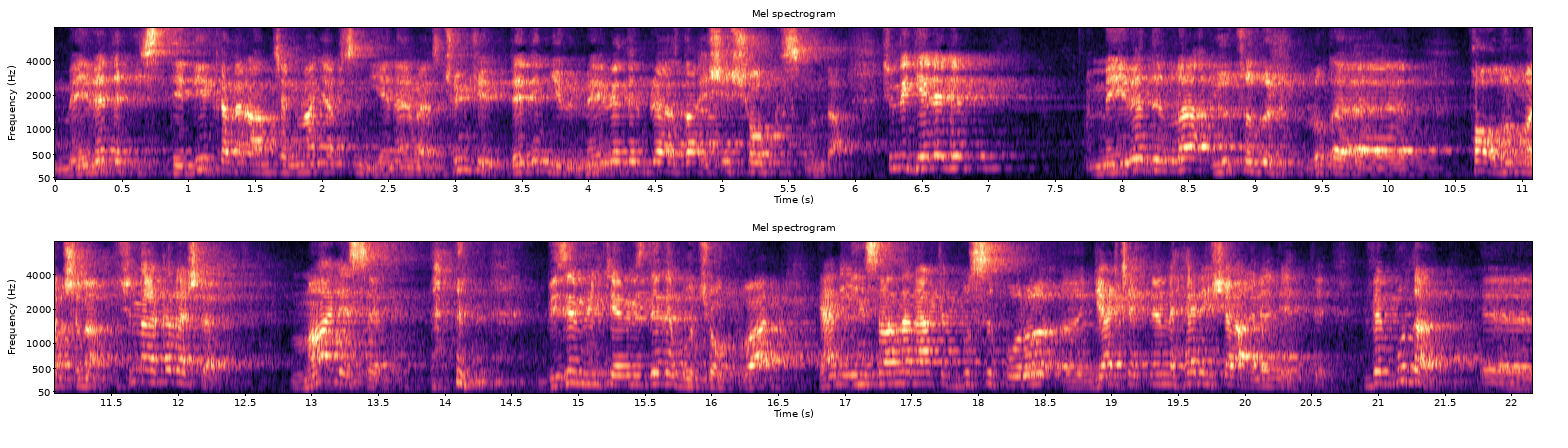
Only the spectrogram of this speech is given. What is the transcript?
Mayweather istediği kadar antrenman yapsın yenemez. Çünkü dediğim gibi Mayweather biraz daha işin şov kısmında. Şimdi gelelim Mayweather'la YouTuber e, Paul'un maçına. Şimdi arkadaşlar maalesef bizim ülkemizde de bu çok var. Yani insanlar artık bu sporu e, gerçekten her işe alet etti. Ve bu da e,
